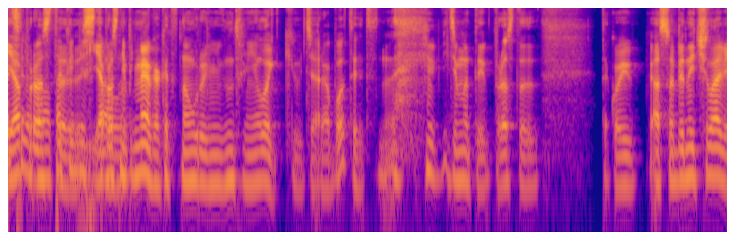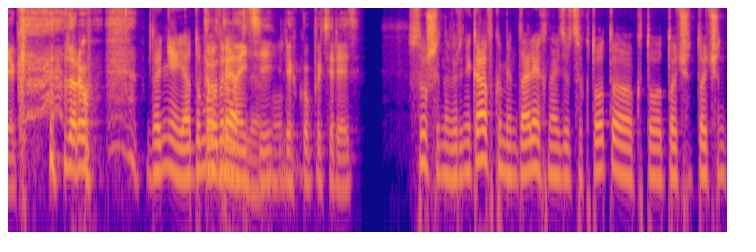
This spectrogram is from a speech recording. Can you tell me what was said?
я просто, так и не стала. Я просто не понимаю, как это на уровне внутренней логики у тебя работает. Видимо, ты просто такой особенный человек, которого да не, я думаю, трудно вряд найти, ли. Ну. легко потерять. Слушай, наверняка в комментариях найдется кто-то, кто точно, точно,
